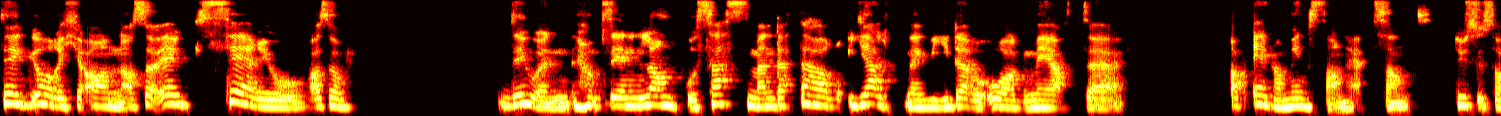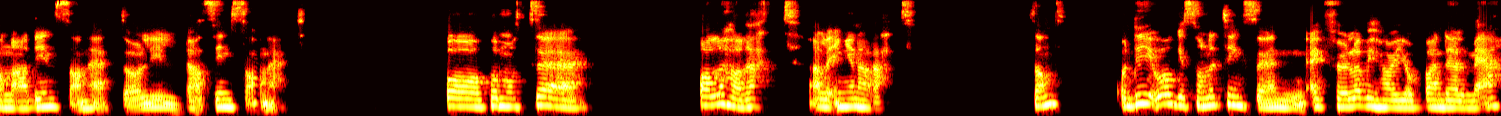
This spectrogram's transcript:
det går ikke an. Altså, jeg ser jo altså, Det er jo en, en lang prosess, men dette har hjulpet meg videre òg med at eh, at jeg har min sannhet. sant? Du Susanne har din sannhet, og Lilla har sin sannhet. Og på en måte Alle har rett, eller ingen har rett. Sant? Og det er òg sånne ting som jeg føler vi har jobba en del med.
